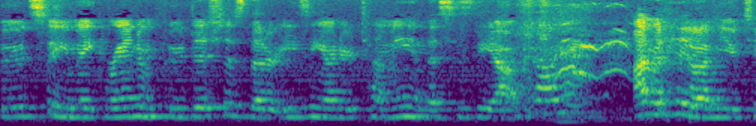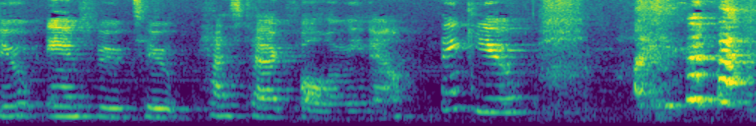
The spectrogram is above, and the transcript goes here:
Food, so you make random food dishes that are easy on your tummy, and this is the outcome. I'm a hit on YouTube and food too. Hashtag follow me now. Thank you.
